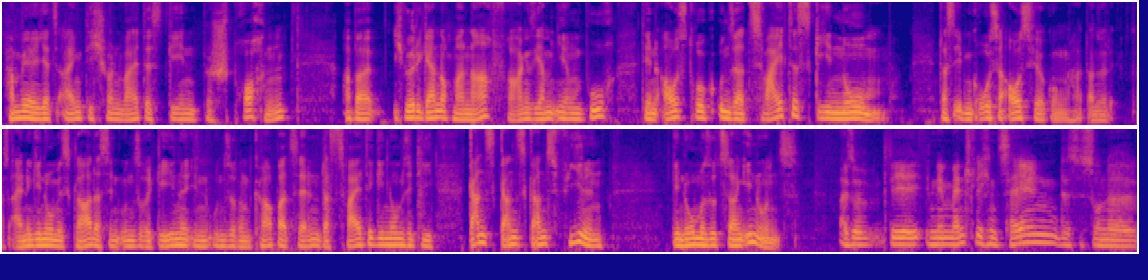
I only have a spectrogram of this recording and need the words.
Haben wir jetzt eigentlich schon weitestgehend besprochen. Aber ich würde gerne noch mal nachfragen. Sie haben in Ihrem Buch den Ausdruck unser zweites Genom, das eben große Auswirkungen hat. Also das eine Genom ist klar, das sind unsere Gene in unseren Körperzellen. Das zweite Genom sind die ganz, ganz, ganz vielen Genome sozusagen in uns. Also die, in den menschlichen Zellen, das ist so eine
